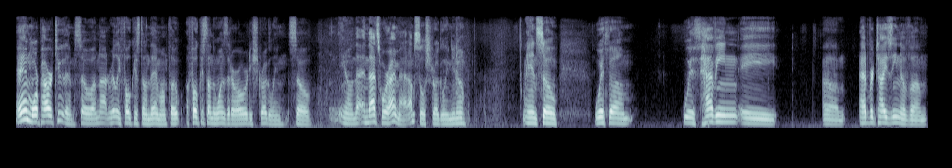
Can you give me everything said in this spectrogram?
And more power to them. So I'm not really focused on them. I'm fo- focused on the ones that are already struggling. So, you know, and that's where I'm at. I'm still struggling, you know. And so with um with having a um advertising of um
